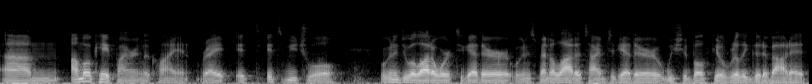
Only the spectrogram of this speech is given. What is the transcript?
um, I'm okay firing the client. Right? It's it's mutual. We're going to do a lot of work together. We're going to spend a lot of time together. We should both feel really good about it.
